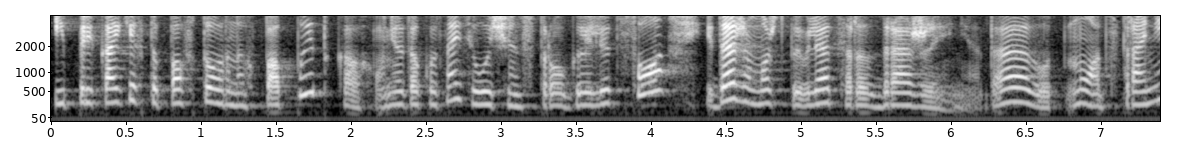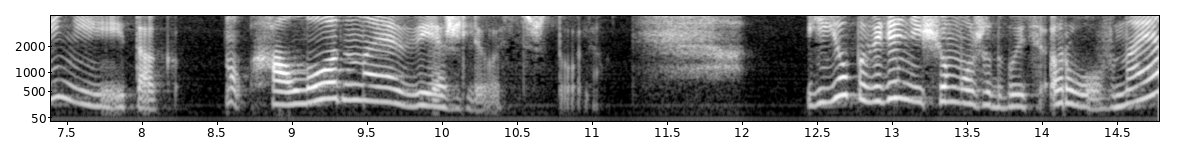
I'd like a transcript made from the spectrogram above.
И при каких-то повторных попытках у нее такое, знаете, очень строгое лицо, и даже может появляться раздражение, да, вот, ну, отстранение и так, ну, холодная вежливость, что ли. Ее поведение еще может быть ровное.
